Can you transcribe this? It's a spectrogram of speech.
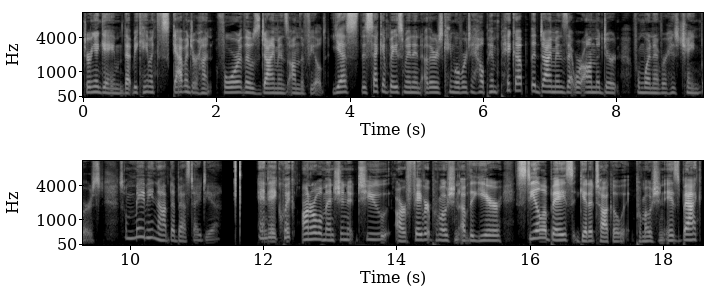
during a game that became a scavenger hunt for those diamonds on the field. Yes, the second baseman and others came over to help him pick up the diamonds that were on the dirt from whenever his chain burst. So maybe not the best idea. And a quick honorable mention to our favorite promotion of the year Steal a Base, Get a Taco promotion is back.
